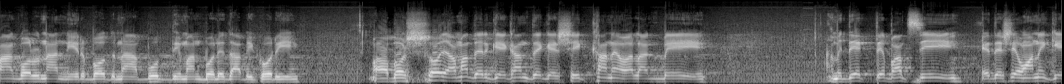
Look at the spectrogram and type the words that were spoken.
পাগল না, নির্বোধ না, বুদ্ধিমান বলে দাবি করি, অবশ্যই আমাদেরকে এখান থেকে শিক্ষা নেওয়া লাগবে। আমি দেখতে পাচ্ছি, এদেশে অনেকে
